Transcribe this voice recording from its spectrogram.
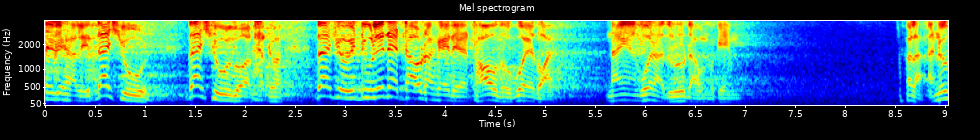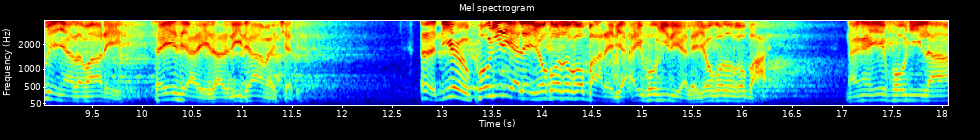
နေတဲ့ဟာလေးတက်ရှူတက်ရှူသွားတာတော့တက်ရှူပြီးတူလေးနဲ့ထောက်တာခဲ့တယ်ထောက်ဆိုကွဲသွားတယ် နိုင်ငံကွဲတာသူတို့တောင်မကင်းဘူးဟုတ်လားအနုပညာသမားတွေဆရေးစရာတွေဒါတတိထားရမယ်ချက်တွေအဲ့ဒါဒီဘုန်းကြီးတွေကလည်းရောကောသောကောပါတယ်ဗျအဲ့ဒီဘုန်းကြီးတွေကလည်းရောကောသောကောပါတယ်နိုင်ငံရေးဘုံကြီးလား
